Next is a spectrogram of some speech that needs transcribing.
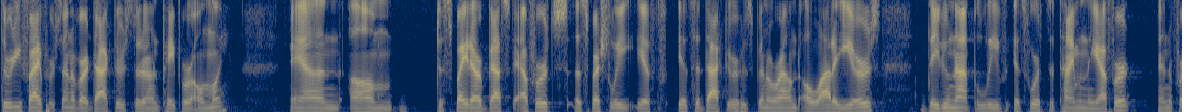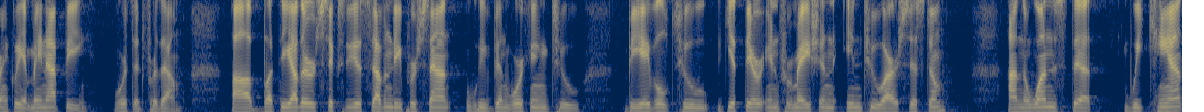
35% of our doctors that are on paper only. And um, despite our best efforts, especially if it's a doctor who's been around a lot of years, they do not believe it's worth the time and the effort, and frankly, it may not be worth it for them. Uh, but the other 60 to 70 percent, we've been working to be able to get their information into our system. On the ones that we can't,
